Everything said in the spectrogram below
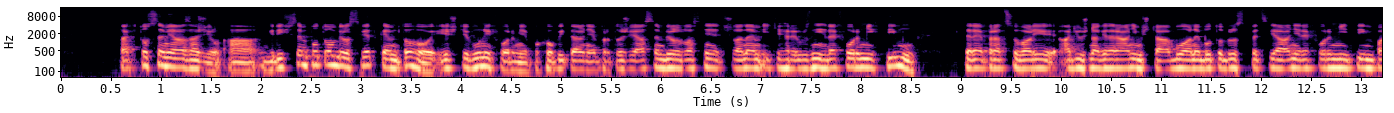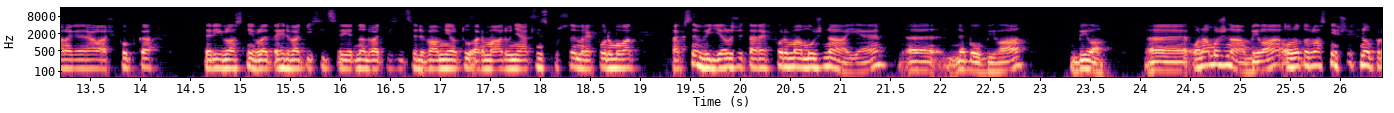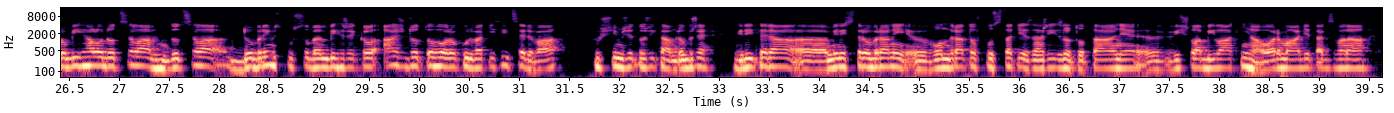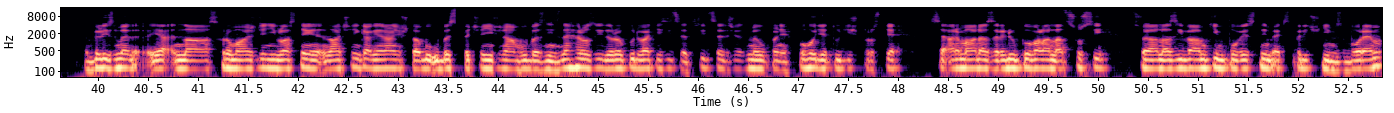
tak to jsem já zažil. A když jsem potom byl svědkem toho, ještě v uniformě, pochopitelně, protože já jsem byl vlastně členem i těch různých reformních týmů, které pracovali ať už na generálním štábu, anebo to byl speciální reformní tým pana generála Škopka, který vlastně v letech 2001-2002 měl tu armádu nějakým způsobem reformovat, tak jsem viděl, že ta reforma možná je, eh, nebo byla, byla. Eh, ona možná byla, ono to vlastně všechno probíhalo docela, docela dobrým způsobem, bych řekl, až do toho roku 2002, tuším, že to říkám dobře, kdy teda eh, minister obrany Vondra to v podstatě zařízl totálně, vyšla bílá kniha o armádě takzvaná, byli jsme na schromáždění vlastně náčelníka generálního štábu ubezpečení, že nám vůbec nic nehrozí do roku 2030, že jsme úplně v pohodě, tudíž prostě se armáda zredukovala na cosi, co já nazývám tím pověstným expedičním sborem.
